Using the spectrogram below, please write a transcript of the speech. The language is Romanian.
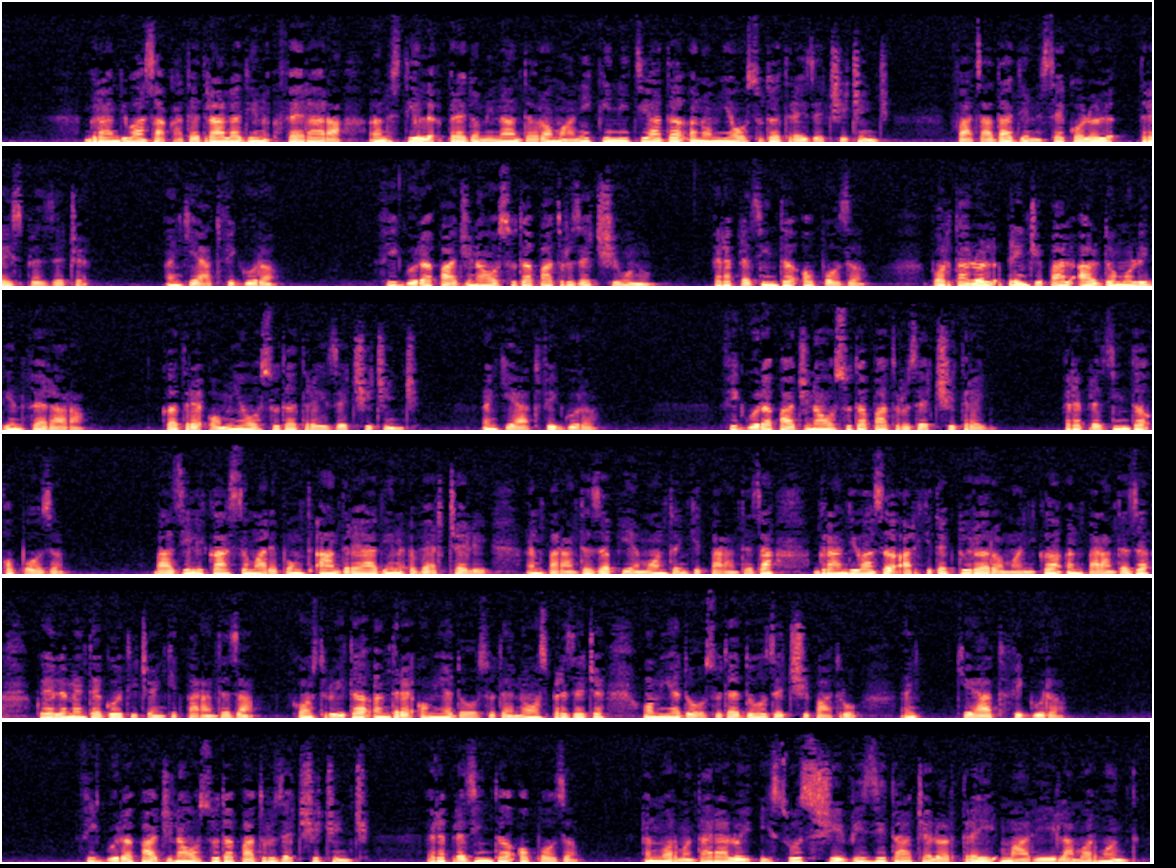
grandioasa catedrală din Ferrara, în stil predominant romanic, inițiată în 1135. Fațada din secolul XIII. Încheiat figură. Figură, pagina 141. Reprezintă o poză. Portalul principal al domului din Ferrara. Către 1135. Încheiat figură. Figură, pagina 143. Reprezintă o poză. Bazilica S. Andreea din Vercelli, în paranteză Piemont, închid paranteza, grandioasă arhitectură romanică, în paranteză cu elemente gotice, închid paranteza construită între 1219-1224, încheiat figură. Figură, pagina 145. Reprezintă o poză. Înmormântarea lui Isus și vizita celor trei Marii la mormânt.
